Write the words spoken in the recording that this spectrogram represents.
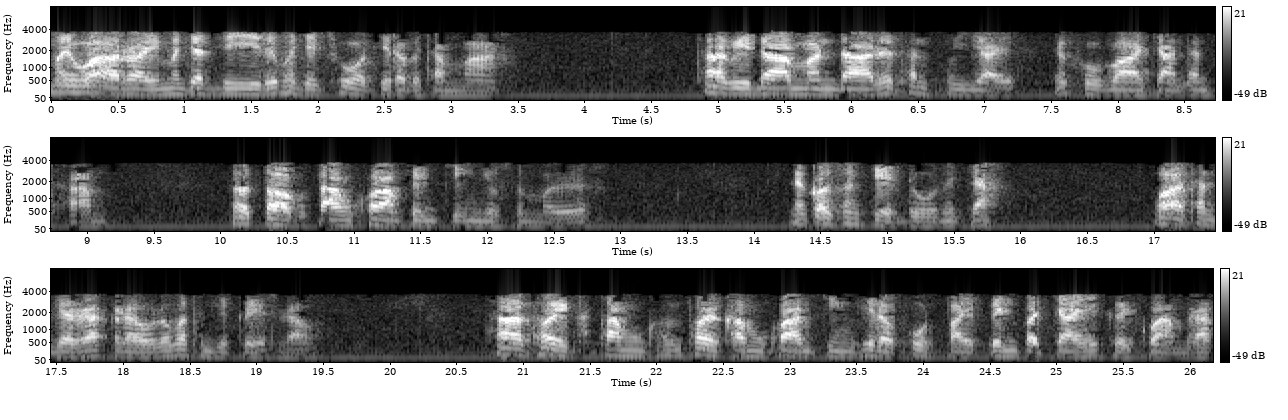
ไม่ว่าอะไรมันจะดีหรือมันจะชั่วที่เราไปทำมา ถ้าวิดามันดาหรือท่านผู้ใหญ่หรือครูบาอาจารย์ท่านถามแล้วตอบตามความเป็นจริงอยู่เสมอ แล้วก็สังเกตดูนะจ๊ะ ว่าท่านจะรักเราหรือว่าท่านจะเกลียดเรา ถ้าถ้อยคำถ้อยคำความจริงที่เราพูดไปเป็นปัจจัยให้เกิดความรัก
